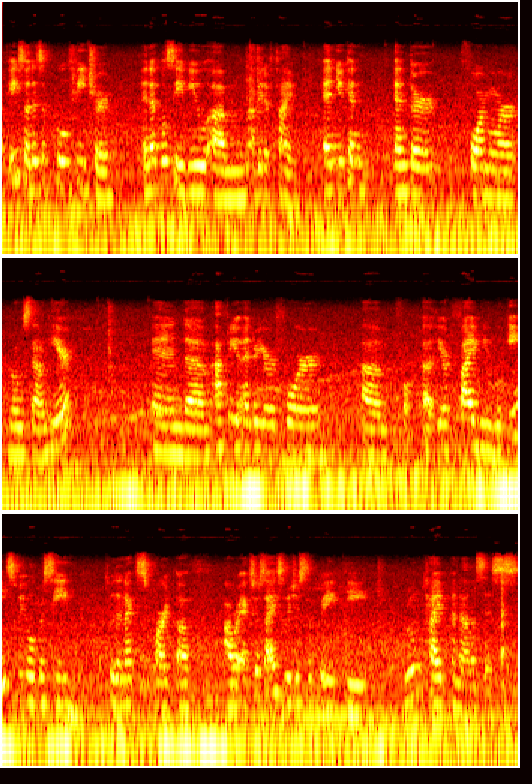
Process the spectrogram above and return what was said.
Okay, so that's a cool feature and that will save you um, a bit of time. And you can enter four more rows down here. And um, after you enter your four, um, uh, your five new bookings, we will proceed to the next part of our exercise, which is to create the room type analysis.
